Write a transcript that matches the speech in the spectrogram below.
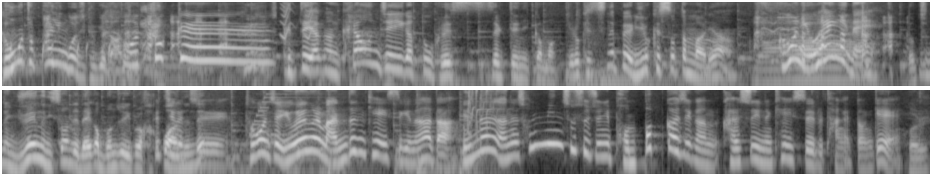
너무 쪽팔린 거지 그게 나는. 어떡해. 그때 약간 크라운 제이가 또 그랬을 때니까 막 이렇게 스냅백을 이렇게 썼단 말이야. 그건 유행이네. 어쨌든 유행은 있었는데 내가 먼저 이걸 갖고 그치 왔는데 그치. 저건 진짜 유행을 만든 케이스기는 하다. 옛날에 나는 손민수 수준이 범법까지 갈 수 있는 케이스를 당했던 게 헐.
